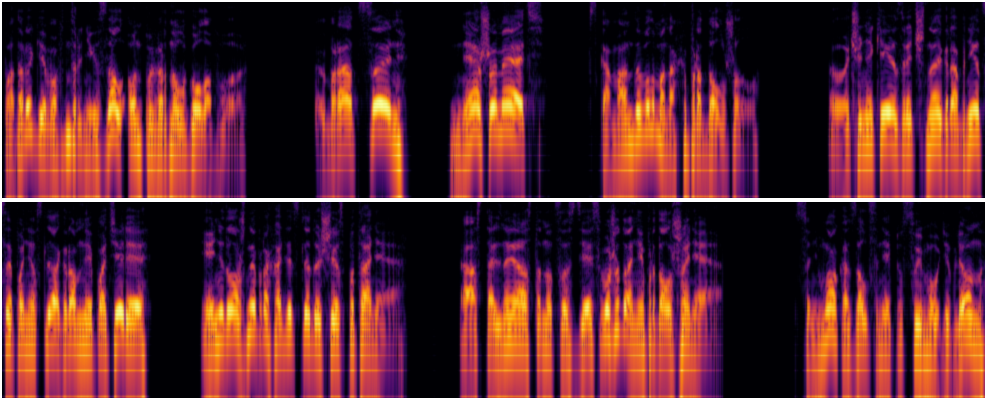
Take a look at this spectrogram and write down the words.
По дороге во внутренний зал он повернул голову. «Брат Цинь, не шуметь!» — скомандовал монах и продолжил. «Ученики из речной гробницы понесли огромные потери и не должны проходить следующее испытание. А остальные останутся здесь в ожидании продолжения». Циньмо оказался неописуемо удивлен.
